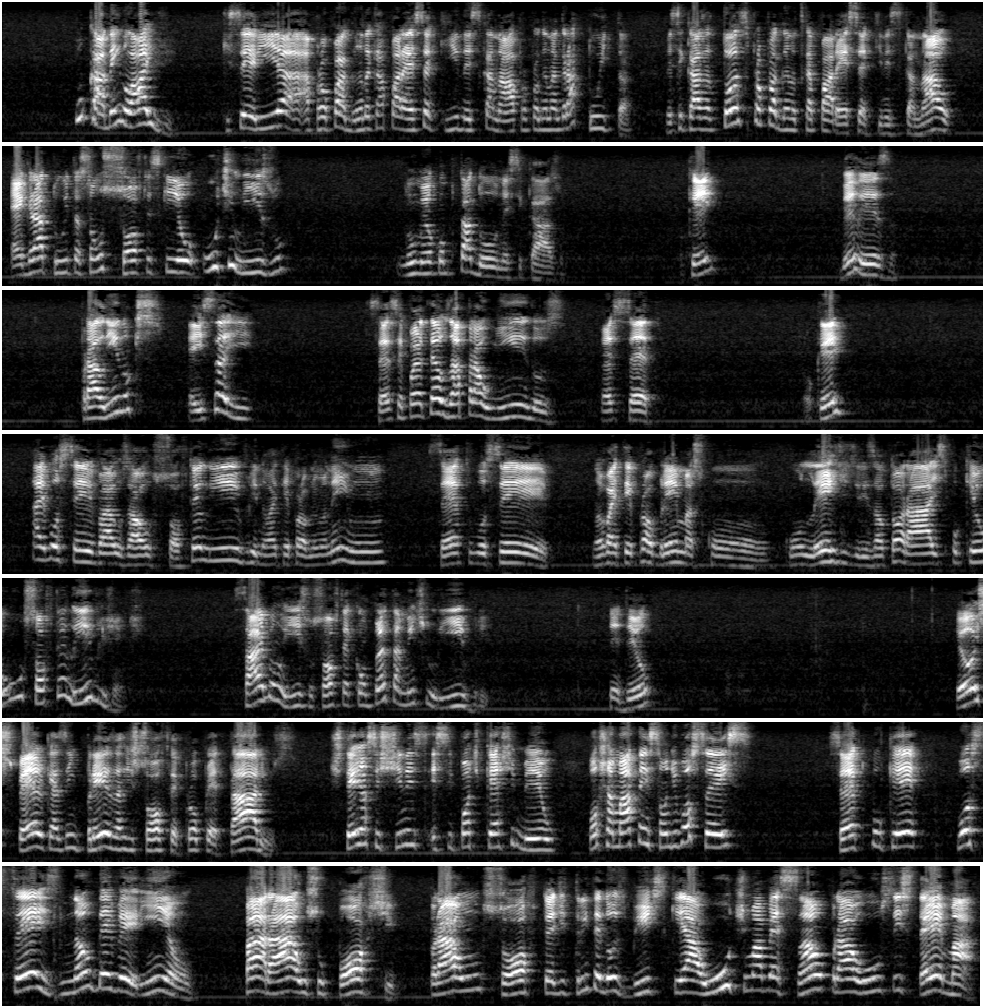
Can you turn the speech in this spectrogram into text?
o Caden Live, que seria a propaganda que aparece aqui nesse canal, a propaganda gratuita. Nesse caso, todas as propagandas que aparecem aqui nesse canal é gratuita, são os softwares que eu utilizo no meu computador, nesse caso. Ok? Beleza. Para Linux, é isso aí. Certo? Você pode até usar para Windows, etc. Ok? Aí você vai usar o software livre, não vai ter problema nenhum, certo? Você não vai ter problemas com, com leis de direitos autorais, porque o software é livre, gente. Saibam isso, o software é completamente livre. Entendeu? Eu espero que as empresas de software proprietários esteja assistindo esse podcast meu. Vou chamar a atenção de vocês, certo? Porque vocês não deveriam parar o suporte para um software de 32 bits que é a última versão para o sistema.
